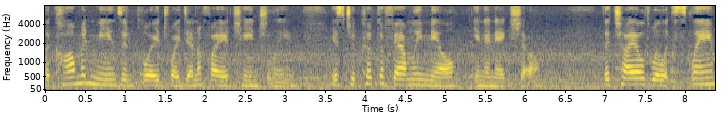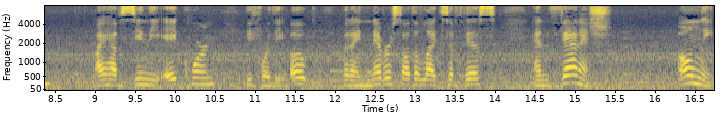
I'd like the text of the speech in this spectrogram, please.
the common means employed to identify a changeling is to cook a family meal in an eggshell. The child will exclaim, I have seen the acorn before the oak, but I never saw the likes of this, and vanish, only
